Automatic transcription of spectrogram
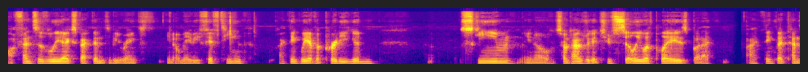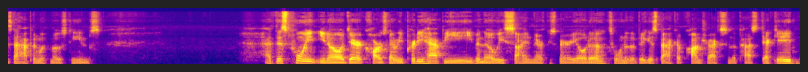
offensively, I expect them to be ranked, you know, maybe 15th. I think we have a pretty good scheme. You know, sometimes we get too silly with plays, but I, I think that tends to happen with most teams. At this point, you know, Derek Carr's got to be pretty happy, even though we signed Marcus Mariota to one of the biggest backup contracts in the past decade.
